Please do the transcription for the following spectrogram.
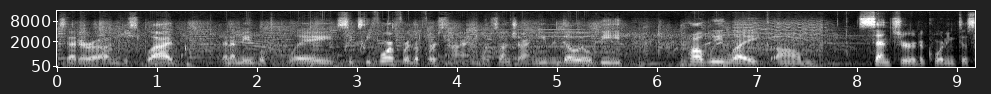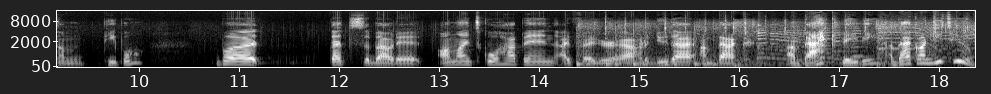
etc. I'm just glad that I'm able to play 64 for the first time or Sunshine, even though it'll be probably like um, censored according to some people. But that's about it. Online school happened. I figured out how to do that. I'm back. I'm back, baby. I'm back on YouTube.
